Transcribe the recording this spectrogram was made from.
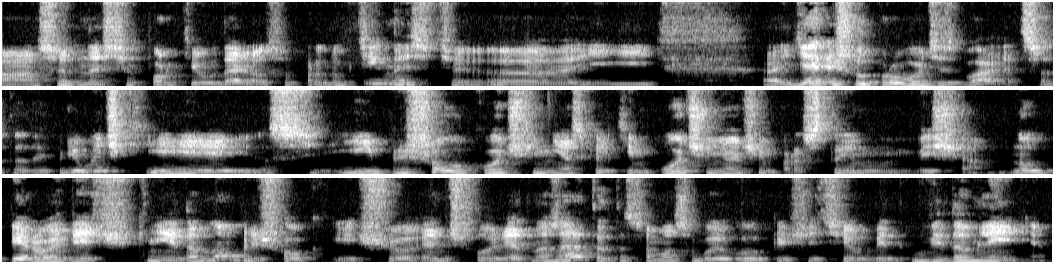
А, особенно с тех пор, как я ударился в продуктивность, э, и я решил пробовать избавиться от этой привычки и пришел к очень нескольким, очень-очень простым вещам. Ну, первая вещь к ней давно пришел, еще N число лет назад, это, само собой, выключить все уведомления.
